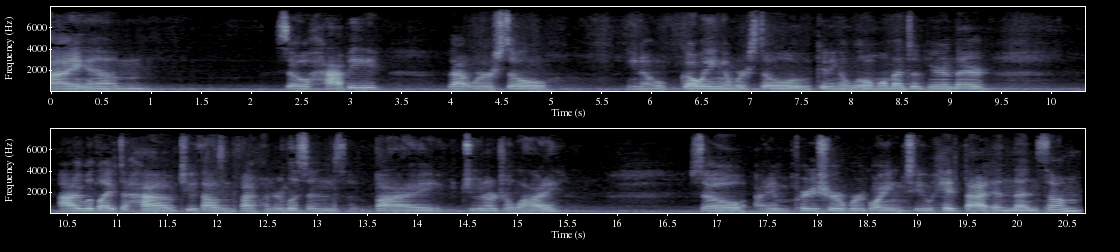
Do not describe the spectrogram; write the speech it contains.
I am so happy that we're still, you know, going and we're still getting a little momentum here and there. I would like to have 2,500 listens by June or July. So I'm pretty sure we're going to hit that and then some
